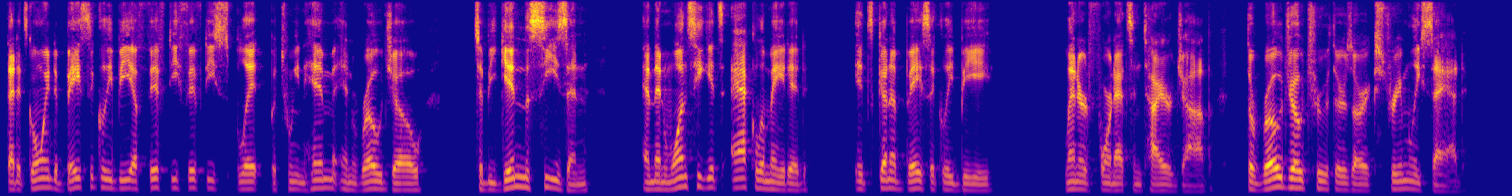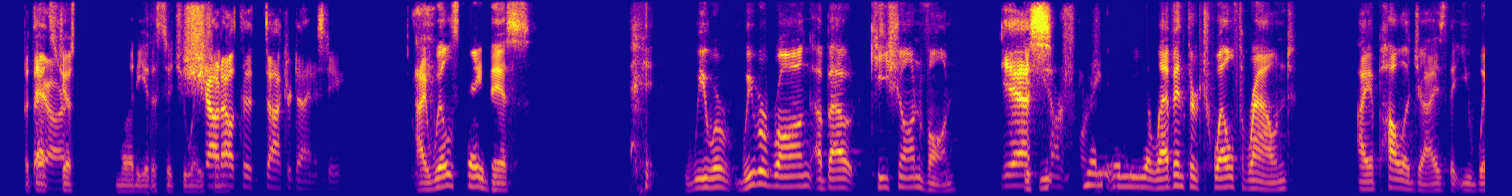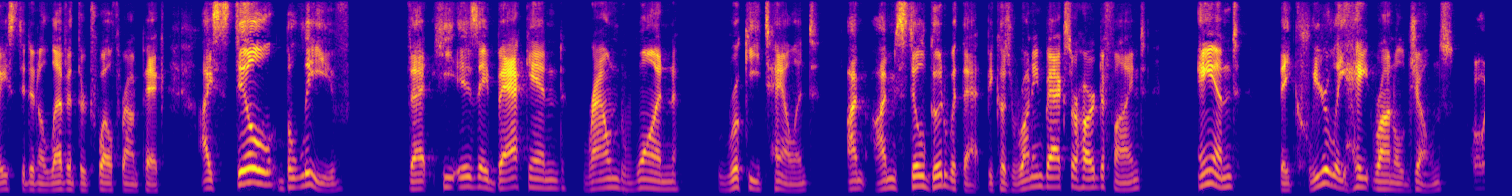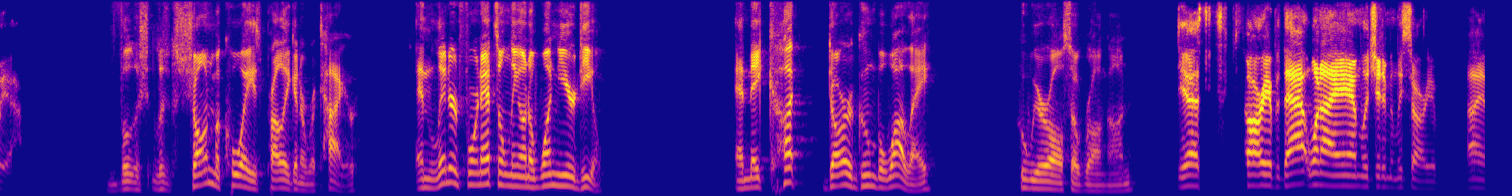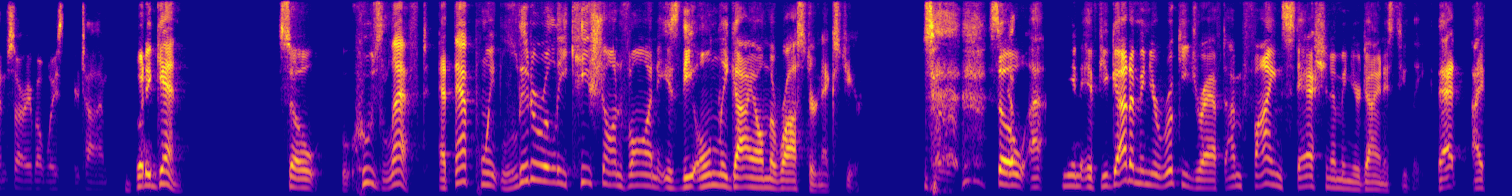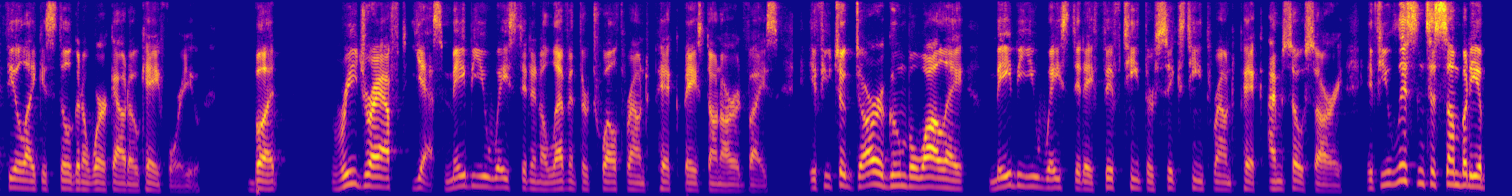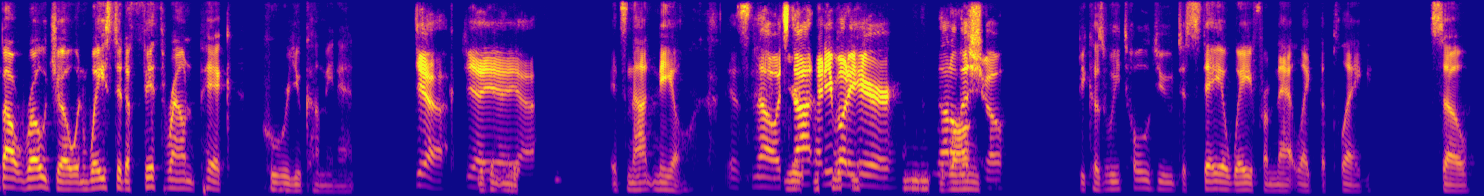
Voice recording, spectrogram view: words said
that it's going to basically be a 50 50 split between him and Rojo to begin the season. And then once he gets acclimated, it's going to basically be Leonard Fournette's entire job. The Rojo truthers are extremely sad, but They that's are. just the reality of the situation. Shout out to Doctor Dynasty. I will say this. we were we were wrong about Ke'Shawn Vaughn. Yes. In the eleventh or twelfth round, I apologize that you wasted an eleventh or twelfth round pick. I still believe that he is a back end round one rookie talent. I'm I'm still good with that because running backs are hard to find, and they clearly hate Ronald Jones. Oh yeah. Vol- Sean McCoy is probably going to retire, and Leonard Fournette's only on a one year deal. And they cut Dare Ogunbowale, who we were also wrong on. Yes. Sorry, but that one I am legitimately sorry. about. I am sorry about wasting your time. But again, so who's left? At that point, literally, Ke'Shawn Vaughn is the only guy on the roster next year. so, I mean, if you got him in your rookie draft, I'm fine stashing him in your dynasty league. That I feel like is still going to work out okay for you. But redraft, yes, maybe you wasted an 11th or 12th round pick based on our advice. If you took Dare Ogunbowale, maybe you wasted a 15th or 16th round pick. I'm so sorry. If you listened to somebody about Rojo and wasted a fifth round pick, who are you coming at? Yeah, yeah, yeah, yeah. It's not Neil. It's no, it's You're not anybody here. coming at the Not on this show. Because we told you to stay away from that like the plague. So,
